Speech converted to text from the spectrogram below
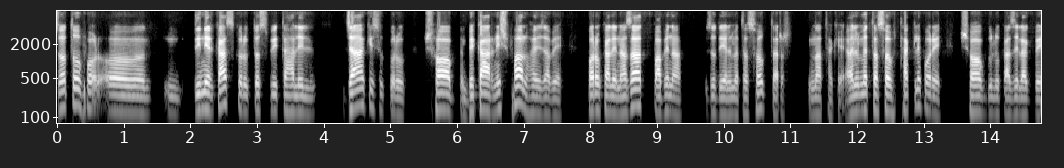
যত দিনের কাজ করুক তসবিহ তাহলিল যা কিছু করুক সব বেকার নিষ্ফল হয়ে যাবে। পরকালে নাজাত পাবে না। যদি এলমে তাসাউফ তার না থাকে। এলমে তাসাউফ থাকলে পরে সবগুলো কাজে লাগবে।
